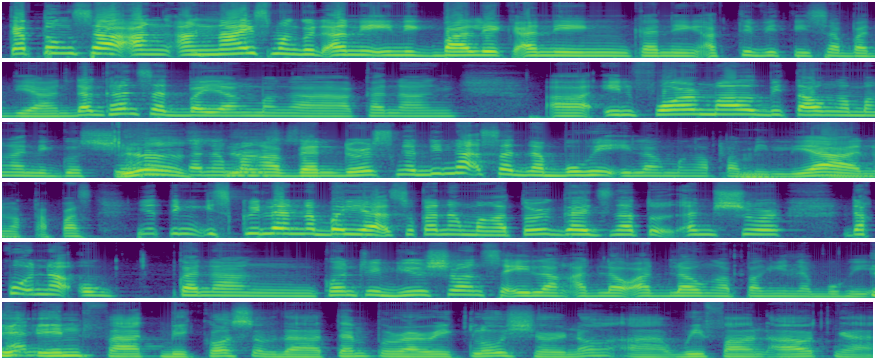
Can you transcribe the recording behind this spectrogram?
katong sa ang ang nice man gud ani inigbalik aning kaning activity sa Badyan. Daghan sad bayang mga kanang ah, informal bitaw nga mga negosyo Yes, kanang yes. mga vendors nga di na sad nabuhi ilang mga pamilya mm makapas. Yating eskwela na baya so kanang mga tour guides nato I'm sure dako na og kanang contribution sa ilang adlaw-adlaw nga panginabuhian. I- In fact, because of the temporary closure, no, uh, we found out nga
